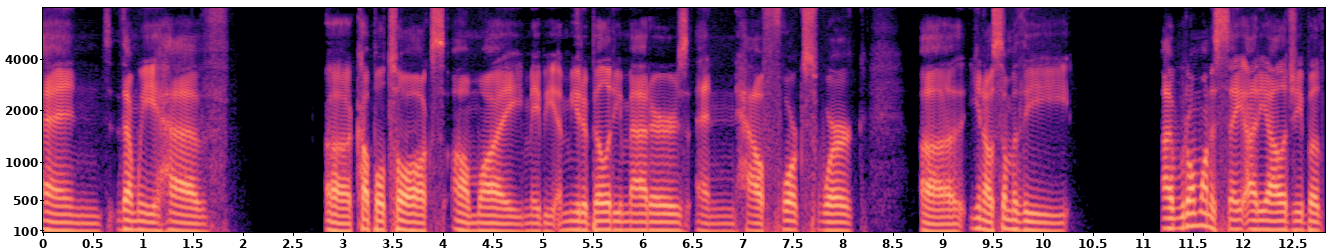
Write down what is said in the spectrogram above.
And then we have a couple talks on why maybe immutability matters and how forks work. Uh, you know, some of the I don't want to say ideology, but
